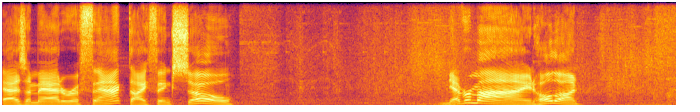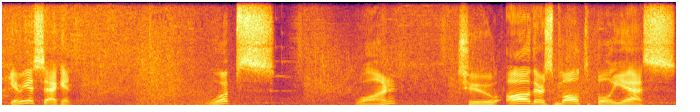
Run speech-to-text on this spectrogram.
As a matter of fact, I think so. Never mind. Hold on. Give me a second. Whoops. One, two. Oh, there's multiple. Yes.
